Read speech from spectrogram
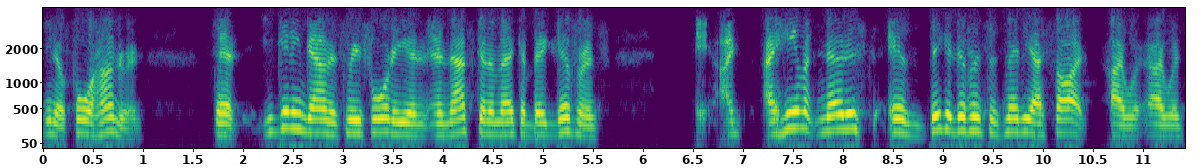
you know, 400, that you get him down to 340, and and that's going to make a big difference. I I haven't noticed as big a difference as maybe I thought I would I would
